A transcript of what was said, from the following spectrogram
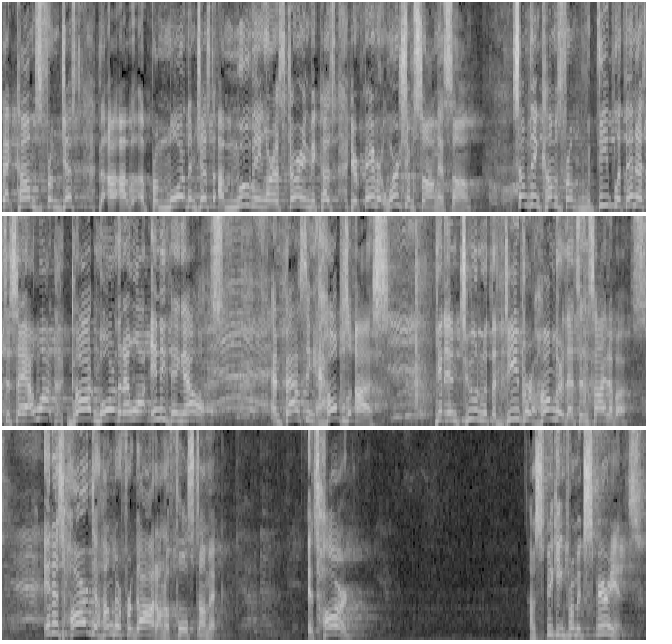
that comes from just the, uh, uh, from more than just a moving or a stirring because your favorite worship song is sung. Something comes from deep within us to say, I want God more than I want anything else. And fasting helps us get in tune with the deeper hunger that's inside of us. It is hard to hunger for God on a full stomach. It's hard. I'm speaking from experience.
